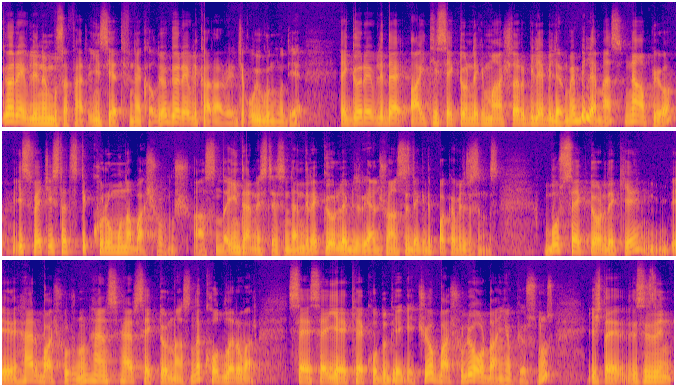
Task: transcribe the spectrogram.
görevlinin bu sefer inisiyatifine kalıyor. Görevli karar verecek uygun mu diye. E görevli de IT sektöründeki maaşları bilebilir mi? Bilemez. Ne yapıyor? İsveç İstatistik Kurumu'na başvurmuş aslında. İnternet sitesinden direkt görülebilir. Yani şu an siz de gidip bakabilirsiniz. Bu sektördeki e, her başvurunun, her, her sektörün aslında kodları var. SSYK kodu diye geçiyor. Başvuruyu oradan yapıyorsunuz. İşte sizin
